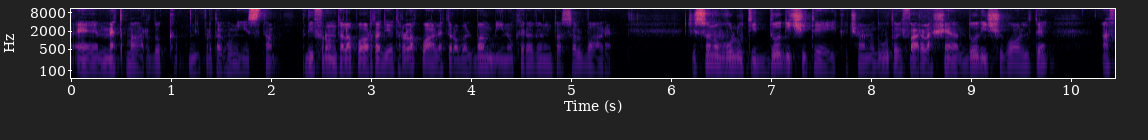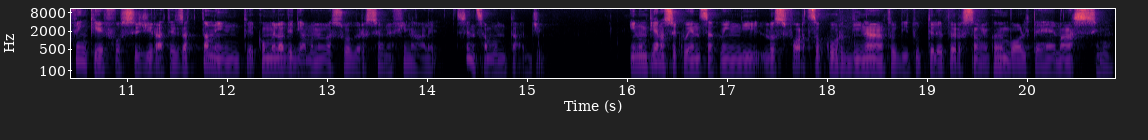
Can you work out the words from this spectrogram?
è Matt Murdock, il protagonista, di fronte alla porta dietro la quale trova il bambino che era venuto a salvare. Ci sono voluti 12 take, cioè hanno dovuto rifare la scena 12 volte, affinché fosse girata esattamente come la vediamo nella sua versione finale, senza montaggi. In un piano sequenza, quindi, lo sforzo coordinato di tutte le persone coinvolte è massimo.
